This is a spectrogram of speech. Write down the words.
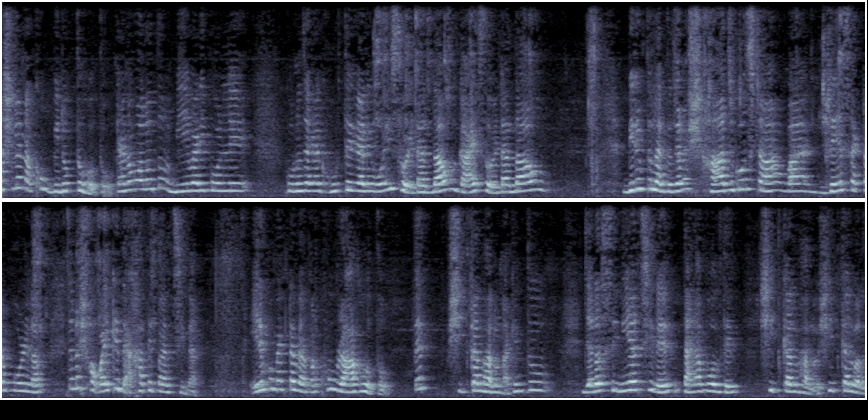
আসলে না খুব বিরক্ত হতো। কেন বলো তো? বিয়ে বাড়ি পড়লে কোনো জায়গায় ঘুরতে গেলে ওই সোয়েটার দাও, গায়ে সোয়েটার দাও বিরক্ত লাগতো যেন সাজগোজটা বা ড্রেস একটা পরলাম যেন সবাইকে দেখাতে পারছি না। এরকম একটা ব্যাপার, খুব রাগ হতো। শীতকাল ভালো না, কিন্তু যারা সিনিয়র ছিলেন, তারা বলতেন, শীতকাল ভালো শীতকাল ভালো।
